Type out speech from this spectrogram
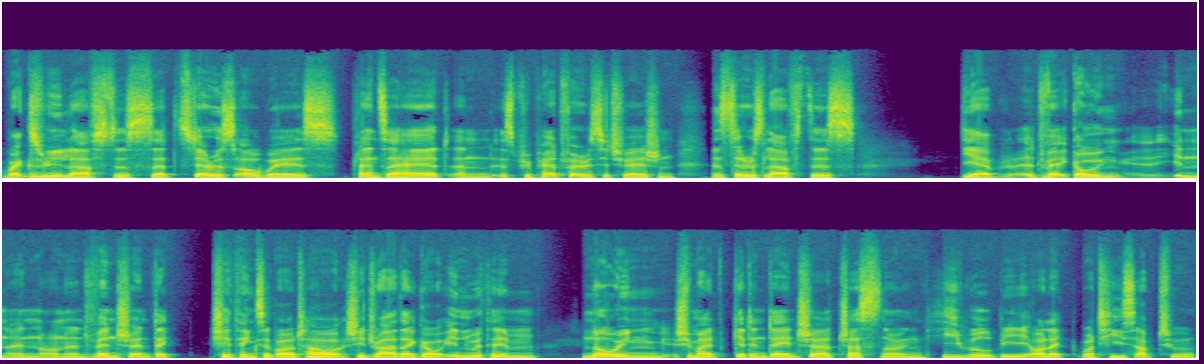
Wax really loves this that Steris always plans ahead and is prepared for every situation, and Steris loves this, yeah, going in, in on an adventure and like she thinks about how mm. she'd rather go in with him, knowing she might get in danger, just knowing he will be or like what he's up to,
